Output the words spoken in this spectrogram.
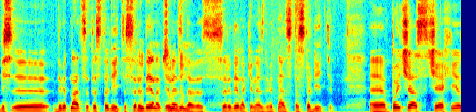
віс- е, 19 століття, середина, кінець, середина. да, середина кінець 19 століття. Е, В той час Чехія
